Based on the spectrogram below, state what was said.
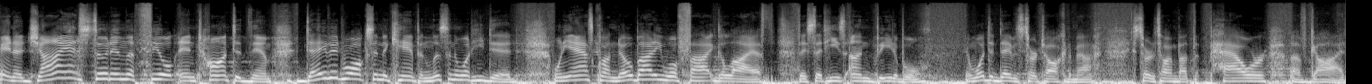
and a giant stood in the field and taunted them, David walks into camp and listen to what he did. When he asked why nobody will fight Goliath, they said he's unbeatable. And what did David start talking about? He started talking about the power of God.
